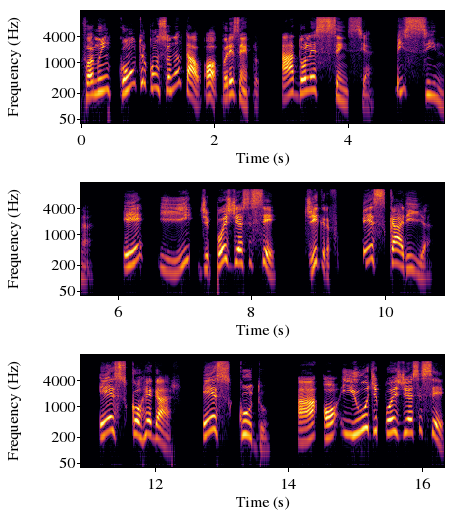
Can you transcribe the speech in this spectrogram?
forma um encontro consonantal. Ó, por exemplo, adolescência, piscina, E e I depois de SC, dígrafo, pescaria escorregar, escudo, A, O e U depois de SC,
